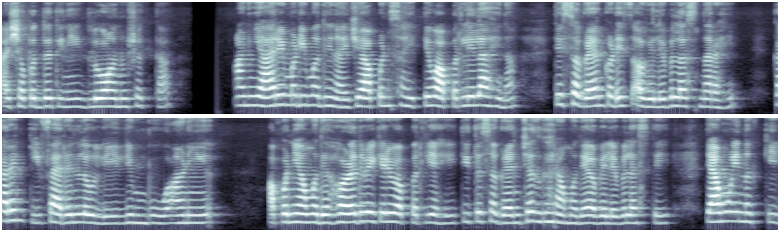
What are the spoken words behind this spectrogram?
अशा पद्धतीने ग्लो आणू शकता. आणि या रेमडीमध्ये ना जे आपण साहित्य वापरलेलं आहे ना ते सगळ्यांकडेच अवेलेबल असणार आहे. कारण की फॅरन लवली लिंबू आणि आपण यामध्ये हळद वगैरे वापरली आहे ती तर सगळ्यांच्याच घरामध्ये अवेलेबल असते. त्यामुळे नक्की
